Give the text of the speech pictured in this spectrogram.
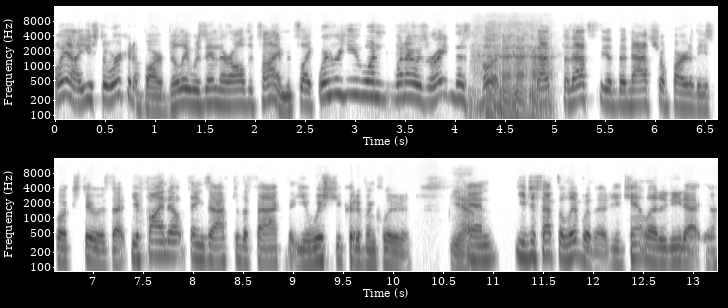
"Oh yeah, I used to work at a bar. Billy was in there all the time." It's like, where were you when when I was writing this book? that, but that's the the natural part of these books too, is that you find out things after the fact that you wish you could have included. Yeah, and you just have to live with it. You can't let it eat at you.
